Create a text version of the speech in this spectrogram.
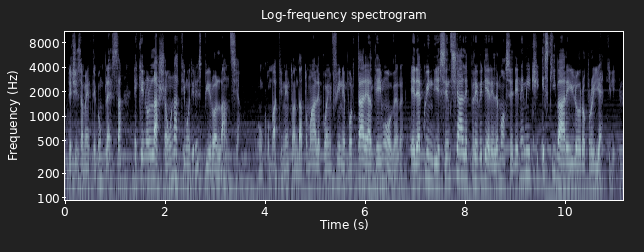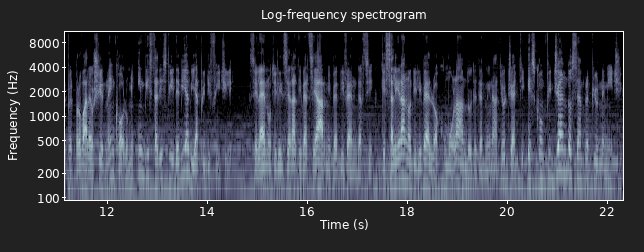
decisamente complessa e che non lascia un attimo di respiro all'ansia. Un combattimento andato male può infine portare al game over ed è quindi essenziale prevedere le mosse dei nemici e schivare i loro proiettili, per provare a uscirne incolumi in vista di sfide via via più difficili. Selene utilizzerà diverse armi per difendersi, che saliranno di livello accumulando determinati oggetti e sconfiggendo sempre più nemici.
